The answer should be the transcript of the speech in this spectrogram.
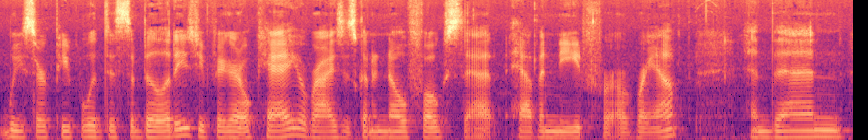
we serve people with disabilities. You figured, okay, Arise is going to know folks that have a need for a ramp, and then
